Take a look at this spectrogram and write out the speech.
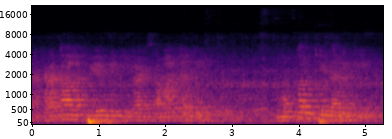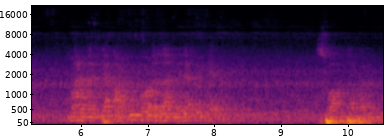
రకరకాల పేర్లు ఇలాంటి సమాజాన్ని ముక్కలు చేయడానికి మన మధ్య అడ్డుగోడలా నిలబెట్టారు. స్వార్థపరం.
